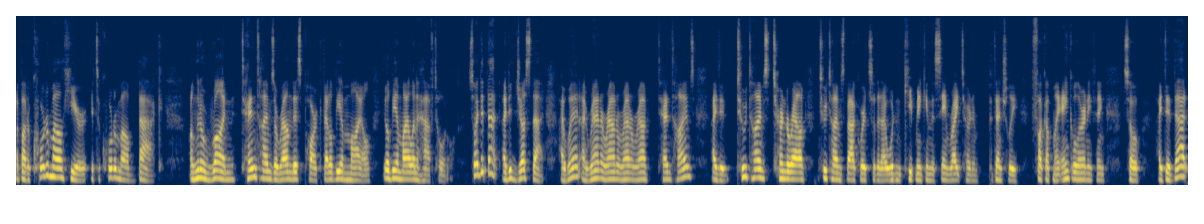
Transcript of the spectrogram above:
about a quarter mile here. It's a quarter mile back. I'm going to run 10 times around this park. That'll be a mile. It'll be a mile and a half total so I did that. I did just that. I went, I ran around, and around, around 10 times. I did two times, turned around, two times backwards so that I wouldn't keep making the same right turn and potentially fuck up my ankle or anything. So I did that,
